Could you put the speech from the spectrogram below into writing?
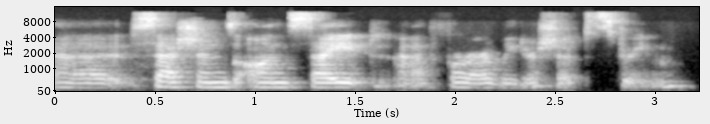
uh, sessions on site uh, for our leadership stream.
